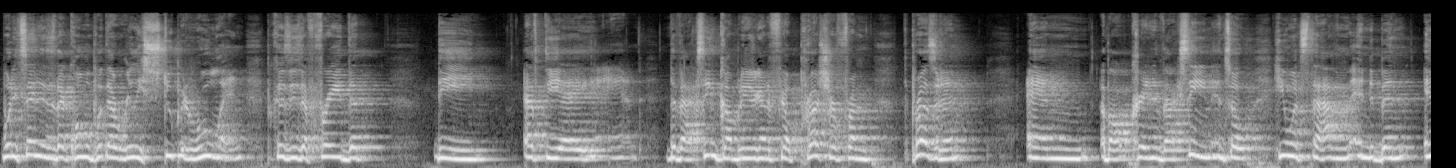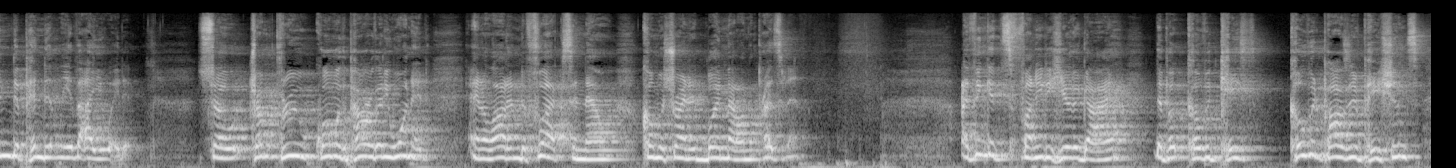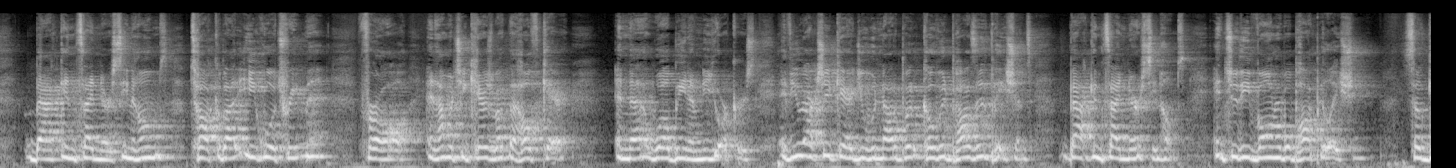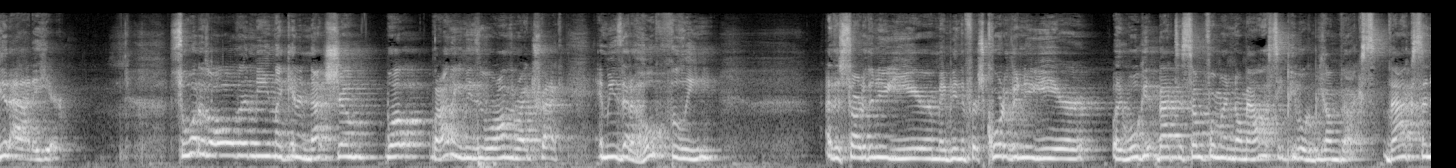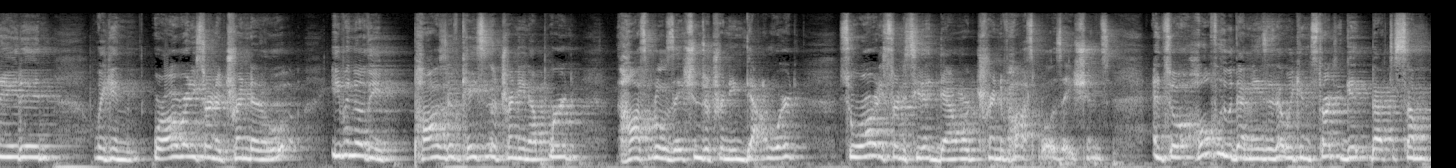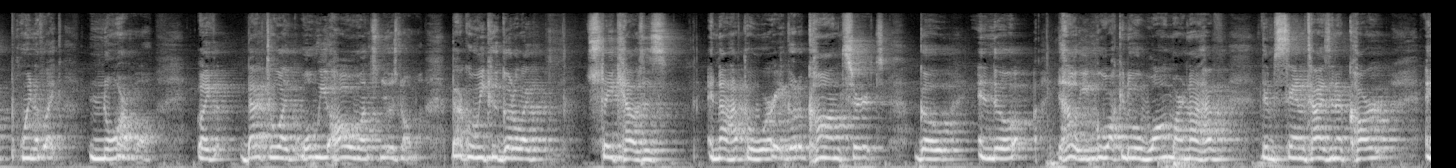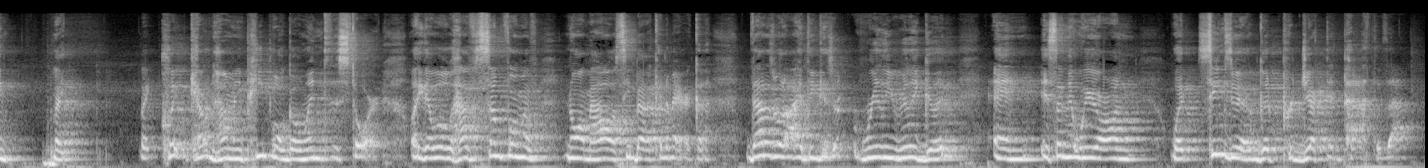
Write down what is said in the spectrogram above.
What he's saying is that Cuomo put that really stupid rule in because he's afraid that the FDA and the vaccine companies are going to feel pressure from the president and about creating a vaccine, and so he wants to have them independ- independently evaluate it. So Trump threw Cuomo the power that he wanted and allowed him to flex, and now Cuomo's trying to blame that on the president. I think it's funny to hear the guy that put COVID case COVID positive patients back inside nursing homes talk about equal treatment for all and how much he cares about the health care and the well-being of New Yorkers. If you actually cared, you would not have put COVID positive patients back inside nursing homes into the vulnerable population. So get out of here. So what does all that mean, like in a nutshell? Well, what I think it means is we're on the right track. It means that hopefully, at the start of the new year, maybe in the first quarter of the new year, like we'll get back to some form of normalcy. People can become vac- vaccinated. We can. We're already starting to trend at even though the positive cases are trending upward, the hospitalizations are trending downward. So we're already starting to see that downward trend of hospitalizations. And so hopefully what that means is that we can start to get back to some point of like normal like back to like what we all once knew as normal. Back when we could go to like steakhouses and not have to worry, go to concerts, go into hell, you can go walk into a Walmart and not have them sanitizing a cart and like like click counting how many people go into the store. Like that will have some form of normalcy back in America. That is what I think is really, really good. And it's something that we are on what seems to be a good projected path of that.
